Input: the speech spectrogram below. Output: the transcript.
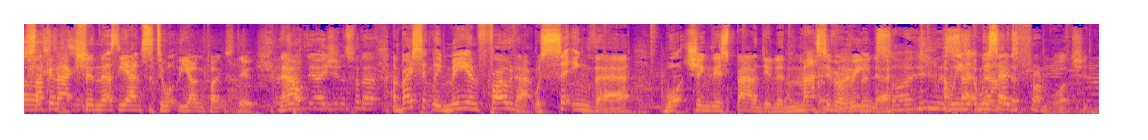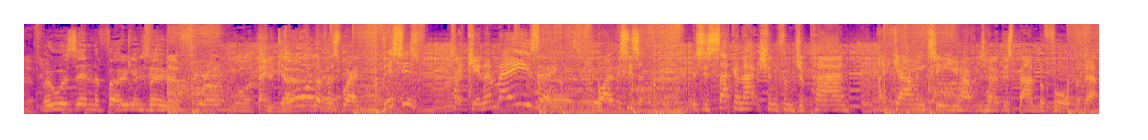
bastards. Sakanaction, that's the answer to what the young punks do. Now Now, the Asians for that. and basically, me and Phonat were sitting there watching this band in a massive arena. Si. Who was and we, sat and we down said, the front watching them. Who was in the Who fucking was in the front watching them? all of us went, this is freaking amazing. Right, this is this is Sakanaction from Japan. I guarantee you haven't heard this band before, but they're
